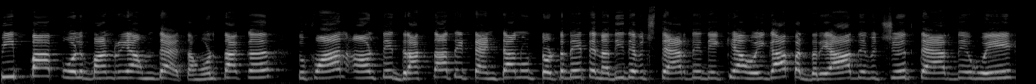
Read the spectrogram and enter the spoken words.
ਪੀਪਾ ਪੁਲ ਬਣ ਰਿਹਾ ਹੁੰਦਾ ਹੈ। ਤਾਂ ਹੁਣ ਤੱਕ ਤੂਫਾਨ ਆਉਣ ਤੇ ਦਰਖਤਾਂ ਤੇ ਟੈਂਟਾਂ ਨੂੰ ਟੁੱਟਦੇ ਤੇ ਨਦੀ ਦੇ ਵਿੱਚ ਤੈਰਦੇ ਦੇਖਿਆ ਹੋਵੇਗਾ ਪਰ ਦਰਿਆ ਦੇ ਵਿੱਚ ਤੈਰਦੇ ਹੋਏ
